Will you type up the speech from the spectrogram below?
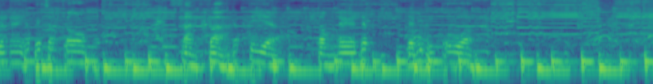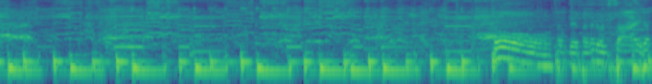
ยังไงครับเพชรช่องโจมสั่นกว่าครับเตี้ยต้องเดินครับเดินให้ถึงตัวโอ้ทำเดินไปก็โดนซ้ายครับ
